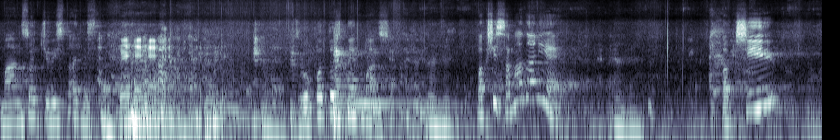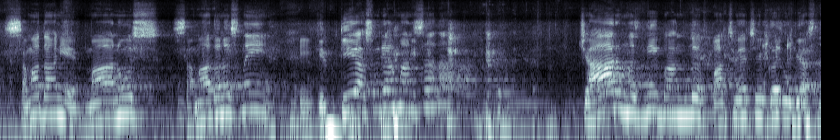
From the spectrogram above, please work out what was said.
माणसं चोवीस तास दिसतात. झोपतच नाहीत माणसं. पक्षी समाधानी आहे. पक्षी समाधानी आहे. माणूस समाधानच नाही. किती असू द्या माणसाला. चार मजली बांधलं पाचव्याचे गज उभे असत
